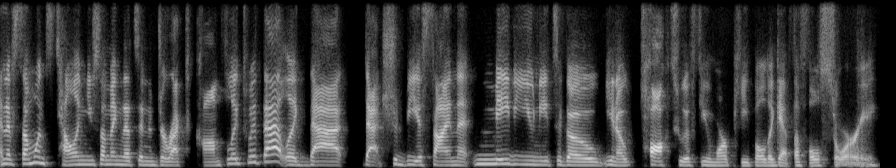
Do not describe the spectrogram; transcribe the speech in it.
And if someone's telling you something that's in a direct conflict with that, like that, that should be a sign that maybe you need to go, you know, talk to a few more people to get the full story.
